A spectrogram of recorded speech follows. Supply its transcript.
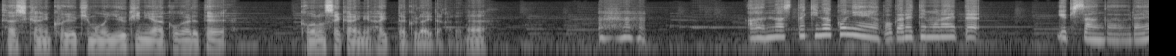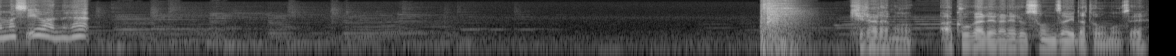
確かに小雪もユキに憧れてこの世界に入ったくらいだからな。あんな素敵な子に憧れてもらえてユキさんが羨ましいわね。キララも憧れられる存在だと思うぜ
